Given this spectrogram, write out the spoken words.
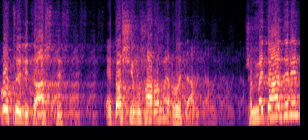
প্রচলিত আসতেছে এই দশই মহারমের রোজা। সম্মিত হাজরিন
